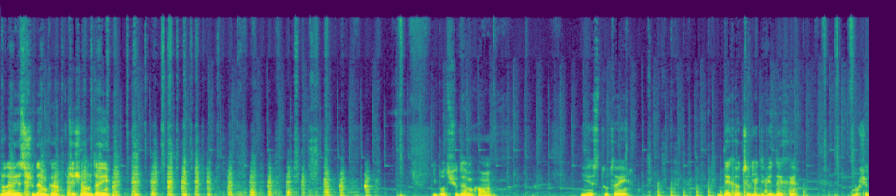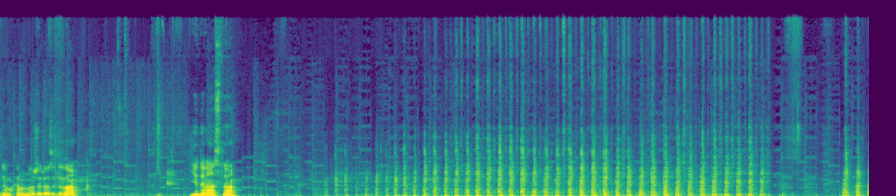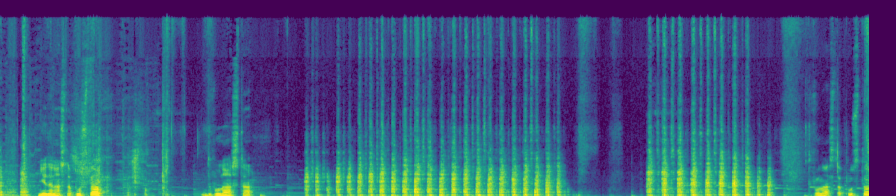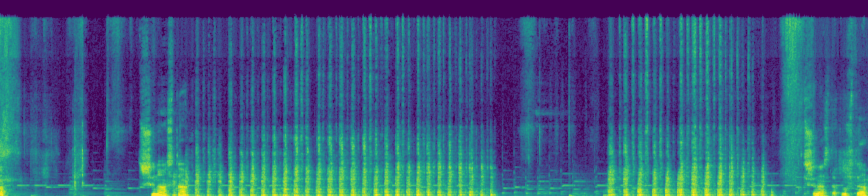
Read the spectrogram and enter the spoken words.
Ale jest siódemka w dziesiątej. I pod siódemką jest tutaj Dycha, czyli dwie dychy, bo siódemka mnoży razy dwa. Jedenasta. Jedenasta pusta. Dwunasta. 12 pusta. 13 13 pusta.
